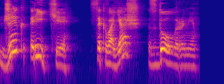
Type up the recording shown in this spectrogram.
Джек Ричи. Саквояж с долларами.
